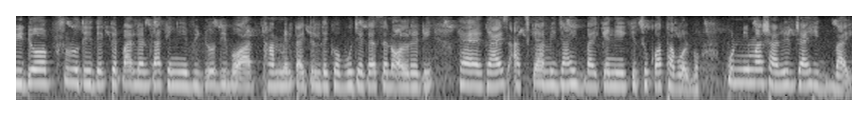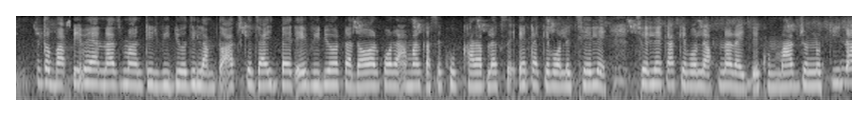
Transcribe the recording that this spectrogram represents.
ভিডিও শুরুতেই দেখতে পারলেন কাকে নিয়ে ভিডিও দিব আর থাম্বনেল টাইটেল দেখো, বুঝে গেছেন অলরেডি হ্যাঁ গাইস আজকে আমি জাহিদ ভাইকে নিয়ে কিছু কথা বলব। পূর্ণিমা শাড়ির জাহিদ ভাই। তো বাপি ভাইয়া নাজমা আন্টির ভিডিও দিলাম। তো আজকে জাহিদ ভাইয়ের এই ভিডিওটা দেওয়ার পরে আমার কাছে খুব খারাপ লাগছে। এটাকে বলে ছেলে। ছেলে কাকে বলে? আপনারাই দেখুন মার জন্য কি না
